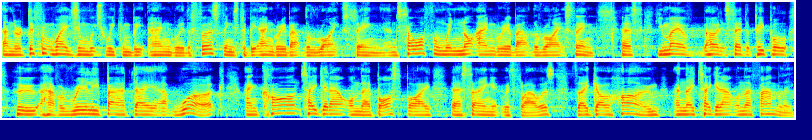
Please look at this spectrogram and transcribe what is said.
and there are different ways in which we can be angry. The first thing is to be angry about the right thing. And so often we're not angry about the right thing. As you may have heard it said that people who have a really bad day at work and can't take it out on their boss by uh, saying it with flowers, they go home and they take it out on their family.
